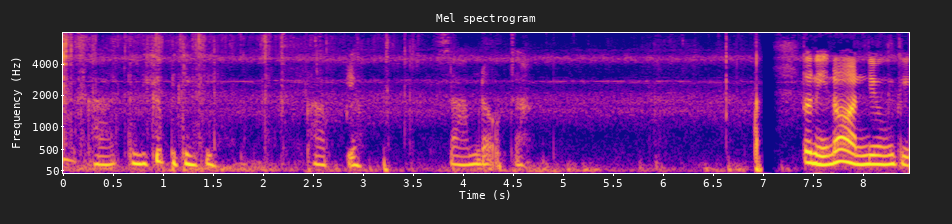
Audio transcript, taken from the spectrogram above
ยขาตัวนี้คือเป็นจริงสิ พับเดียวสามดอกจ้ะ ตัวนี้นอนอยู่สี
